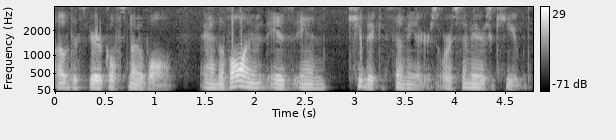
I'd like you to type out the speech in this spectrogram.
of the spherical snowball. And the volume is in cubic centimeters, or centimeters cubed.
